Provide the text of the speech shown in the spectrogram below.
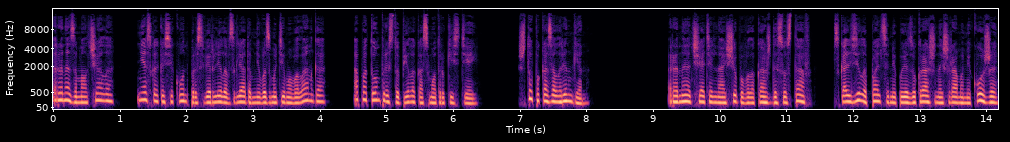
Рене замолчала, несколько секунд просверлила взглядом невозмутимого Ланга, а потом приступила к осмотру кистей. Что показал рентген? Рене тщательно ощупывала каждый сустав, скользила пальцами по изукрашенной шрамами кожи,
